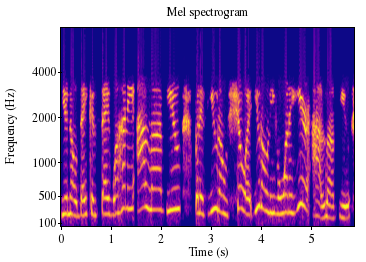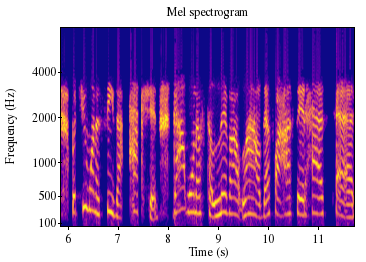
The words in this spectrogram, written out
you know, they can say, Well, honey, I love you. But if you don't show it, you don't even want to hear I love you. But you want to see the action. God wants us to live out loud. That's why I said hashtag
